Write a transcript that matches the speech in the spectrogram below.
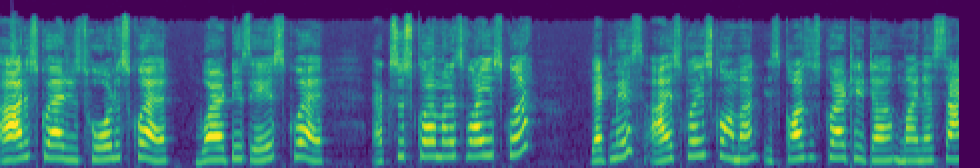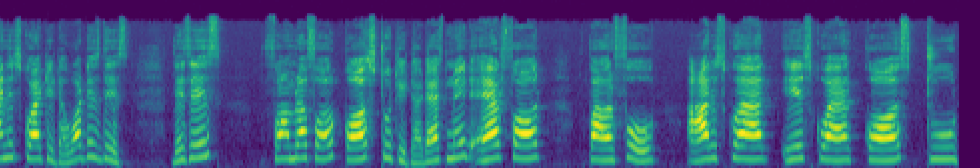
r square is whole square what is a square x square minus y square that means i square is common is cos square theta minus sin square theta. What is this? This is formula for cos 2 theta that means r for power 4 r square a square cos 2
